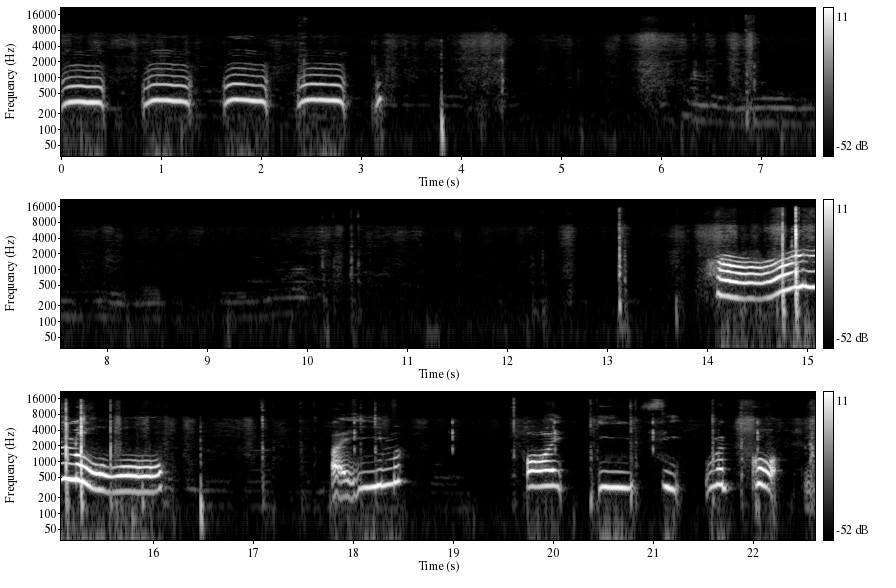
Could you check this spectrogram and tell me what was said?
Mm. Mm. Hello. I'm I E C recording.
